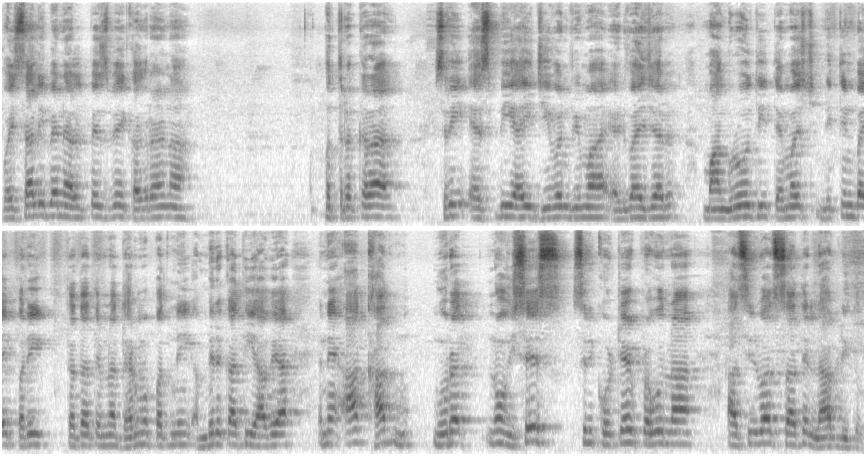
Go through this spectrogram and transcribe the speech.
વૈશાલીબેન અલ્પેશભાઈ કગરાના પત્રકાર શ્રી એસબીઆઈ જીવન વીમા એડવાઇઝર માંગરોળથી તેમજ નીતિનભાઈ પરીખ તથા તેમના ધર્મપત્ની અમેરિકાથી આવ્યા અને આ ખાત મુહૂર્તનો વિશેષ શ્રી કોટિયાક પ્રભુના આશીર્વાદ સાથે લાભ લીધો.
